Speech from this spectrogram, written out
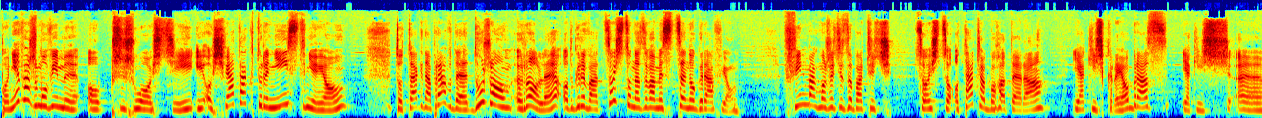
Ponieważ mówimy o przyszłości i o światach, które nie istnieją, to tak naprawdę dużą rolę odgrywa coś, co nazywamy scenografią. W filmach możecie zobaczyć coś, co otacza bohatera, jakiś krajobraz, jakieś e-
